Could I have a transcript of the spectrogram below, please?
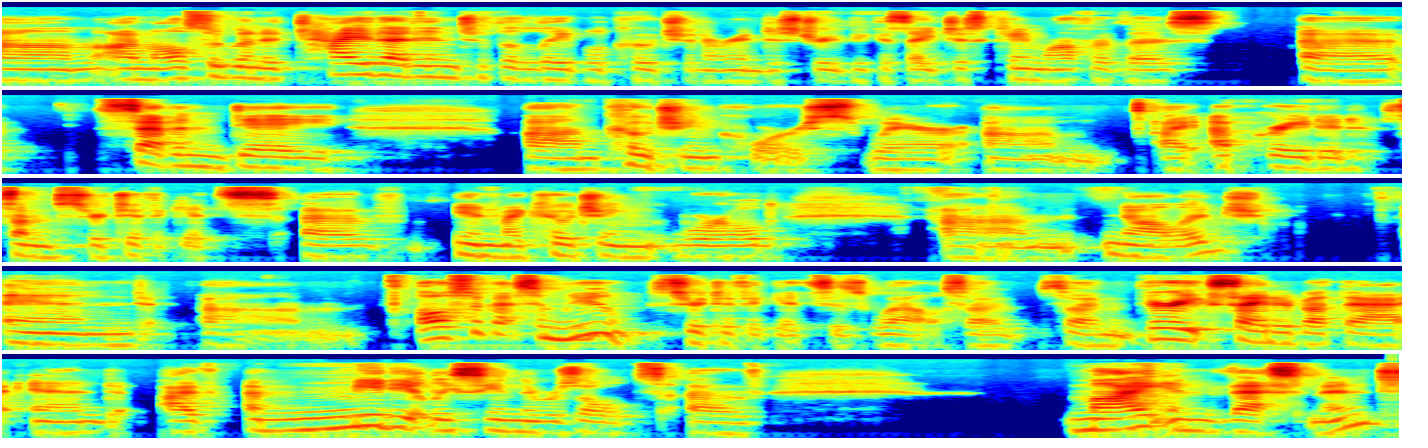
Um, I'm also going to tie that into the label coach in our industry because I just came off of a uh, seven day um, coaching course where um, I upgraded some certificates of in my coaching world um, knowledge and um, also got some new certificates as well. So, so I'm very excited about that. And I've immediately seen the results of my investment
